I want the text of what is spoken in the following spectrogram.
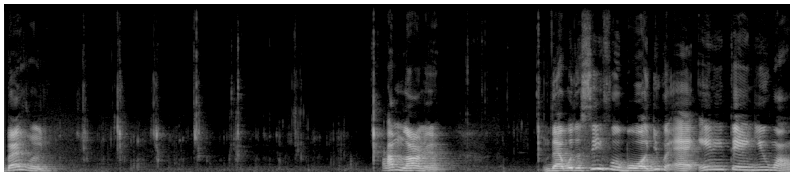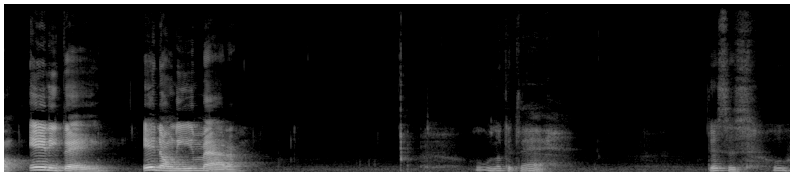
Basically, I'm learning that with a seafood boil, you can add anything you want. Anything. It don't even matter. Ooh, look at that. This is, ooh.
